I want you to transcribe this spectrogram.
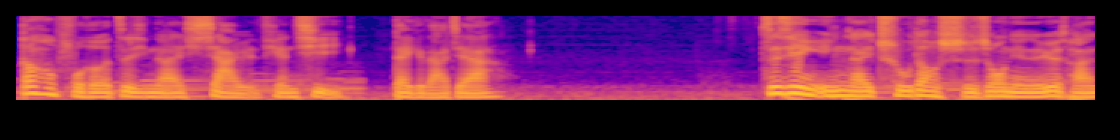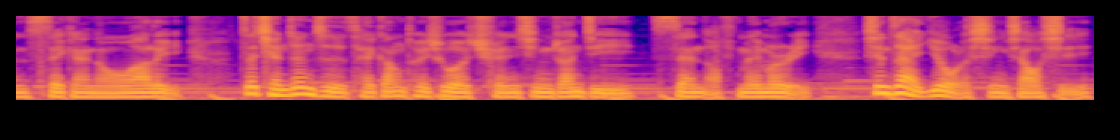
刚好符合最近在下雨的天气，带给大家。最近迎来出道十周年的乐团 Sega No Ali，在前阵子才刚推出了全新专辑《Sand of Memory》，现在又有了新消息，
